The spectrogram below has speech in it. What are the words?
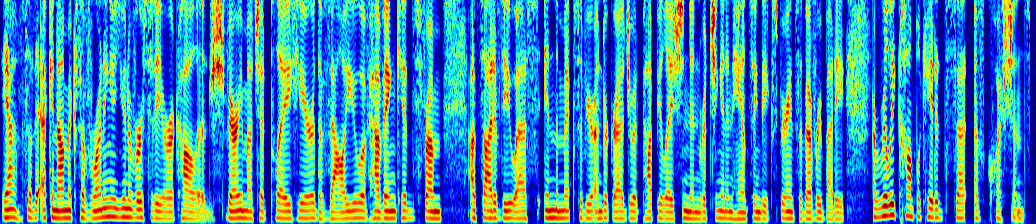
Yeah, so the economics of running a university or a college very much at play here. The value of having kids from outside of the U.S. in the mix of your undergraduate population, enriching and enhancing the experience of everybody. A really complicated set of questions.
